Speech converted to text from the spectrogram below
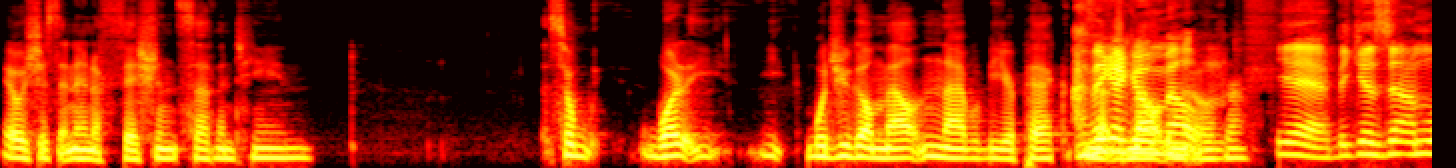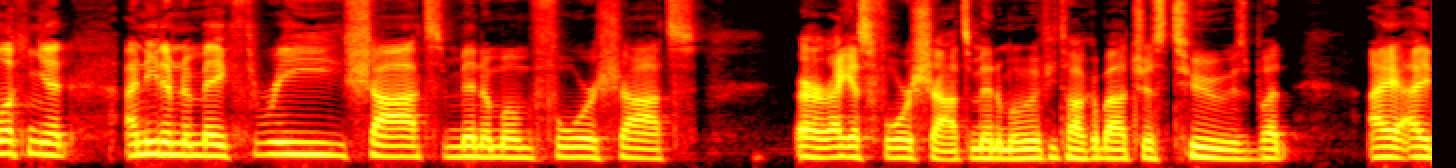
It was just an inefficient 17. So what would you go Melton? That would be your pick. I think I go Melton. Yeah, because I'm looking at I need him to make 3 shots minimum, 4 shots or I guess 4 shots minimum if you talk about just twos, but I I,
